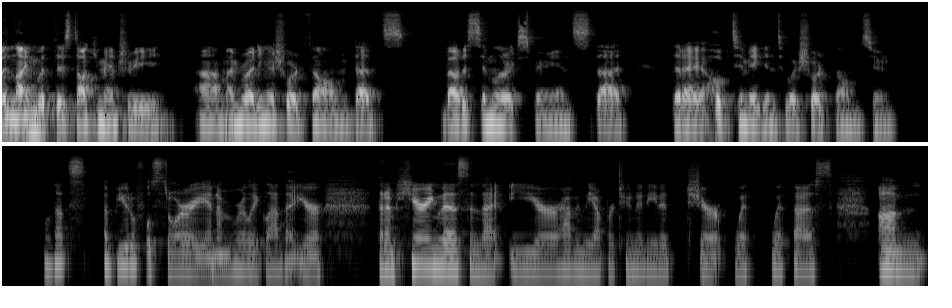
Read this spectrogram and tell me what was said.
in line with this documentary, um, I'm writing a short film that's about a similar experience that that I hope to make into a short film soon. Well, that's a beautiful story, and I'm really glad that you're that I'm hearing this and that you're having the opportunity to share it with with us. Um,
